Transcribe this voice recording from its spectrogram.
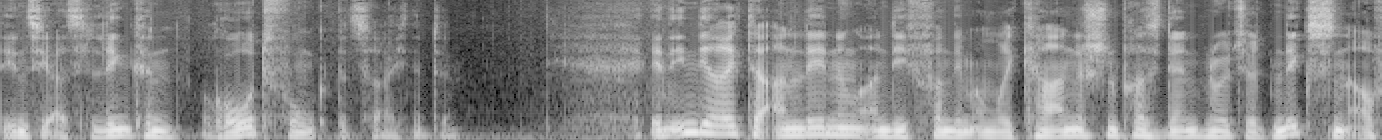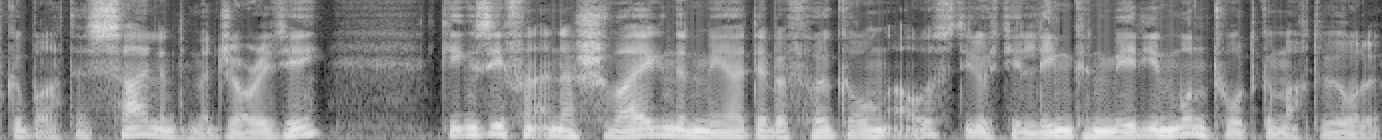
den sie als linken Rotfunk bezeichnete. In indirekter Anlehnung an die von dem amerikanischen Präsidenten Richard Nixon aufgebrachte Silent Majority ging sie von einer schweigenden Mehrheit der Bevölkerung aus, die durch die linken Medien mundtot gemacht würde.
